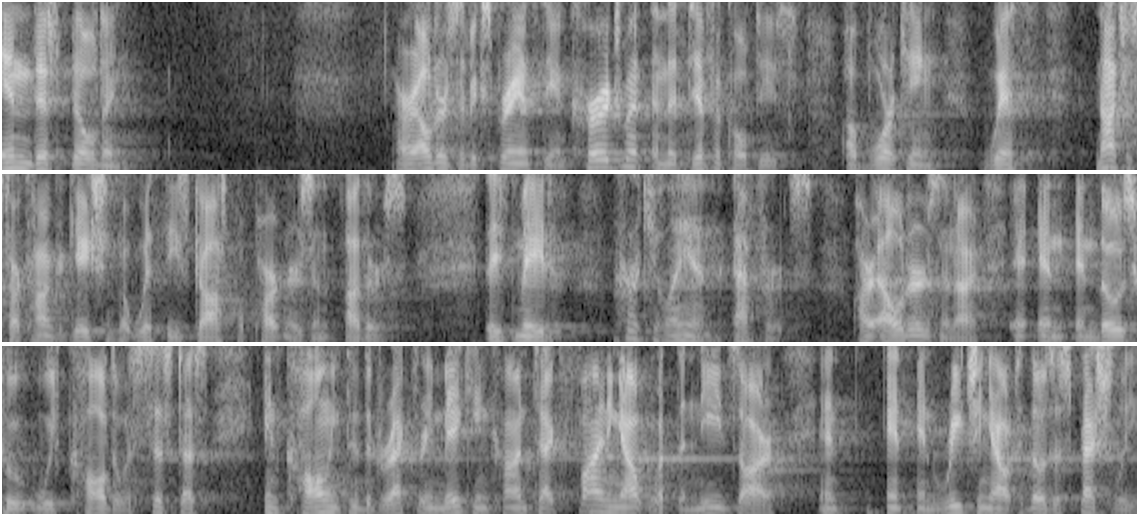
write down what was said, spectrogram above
in this building. Our elders have experienced the encouragement and the difficulties of working with not just our congregation, but with these gospel partners and others. They've made Herculean efforts our elders and, our, and, and those who we've called to assist us in calling through the directory, making contact, finding out what the needs are, and, and, and reaching out to those, especially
